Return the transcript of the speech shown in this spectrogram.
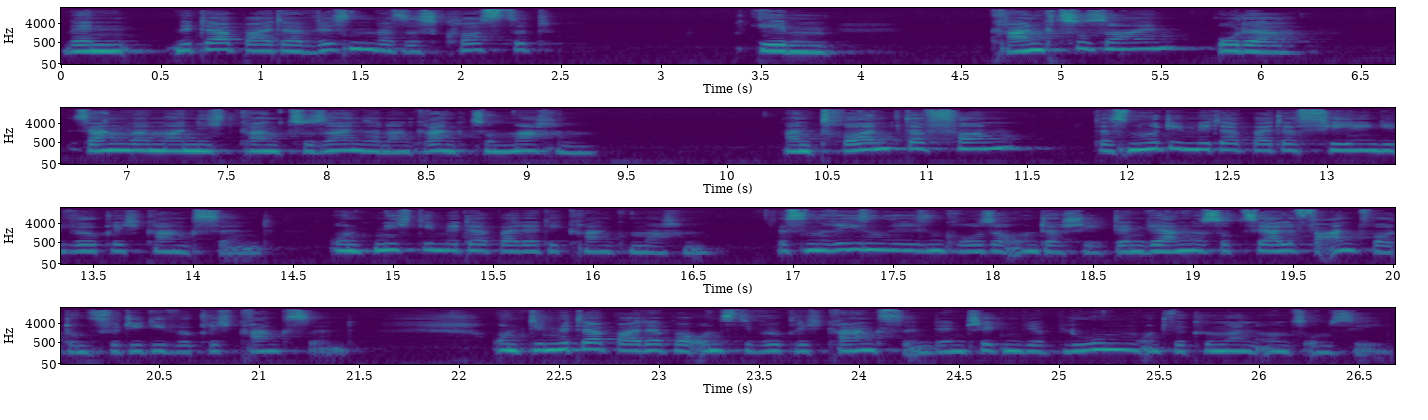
Wenn Mitarbeiter wissen, was es kostet, eben krank zu sein oder sagen wir mal nicht krank zu sein, sondern krank zu machen. Man träumt davon, dass nur die Mitarbeiter fehlen, die wirklich krank sind und nicht die Mitarbeiter, die krank machen. Das ist ein riesen, riesengroßer Unterschied, denn wir haben eine soziale Verantwortung für die, die wirklich krank sind. Und die Mitarbeiter bei uns, die wirklich krank sind, denen schicken wir Blumen und wir kümmern uns um sie.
